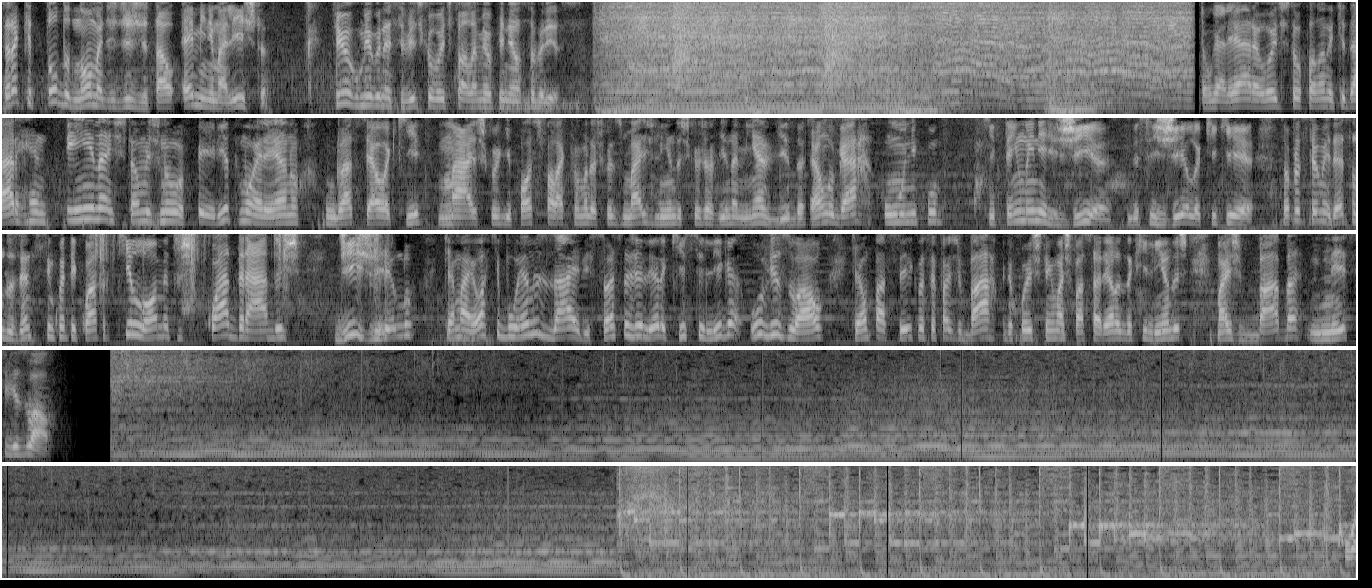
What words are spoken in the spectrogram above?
Será que todo nômade digital é minimalista? Fica comigo nesse vídeo que eu vou te falar minha opinião sobre isso. Então galera, hoje estou falando aqui da Argentina, estamos no Perito Moreno, um glacial aqui mágico e posso te falar que foi uma das coisas mais lindas que eu já vi na minha vida. É um lugar único, que tem uma energia desse gelo aqui que, só para você ter uma ideia, são 254 quilômetros quadrados de gelo que é maior que Buenos Aires. Só essa geleira aqui se liga o visual, que é um passeio que você faz de barco, depois tem umas passarelas aqui lindas, mas baba nesse visual.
